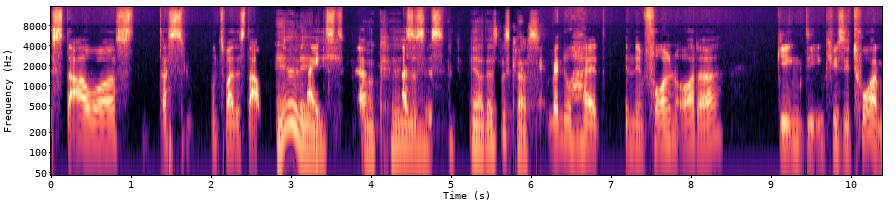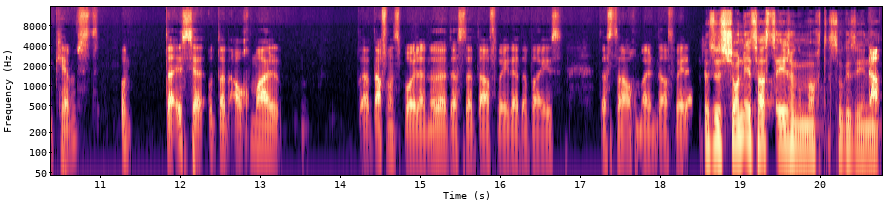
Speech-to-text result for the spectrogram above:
Star Wars, das, und zwar das Star Wars. Ehrlich? Reizt, ja? Okay. Also es ist. Ja, das ist krass. Wenn du halt in dem Fallen Order gegen die Inquisitoren kämpfst und da ist ja, und dann auch mal, da darf man spoilern, oder? Dass da Darth Vader dabei ist dass da auch mal ein Darth Vader. Das ist schon, jetzt hast du eh schon gemacht, so gesehen. Darf,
